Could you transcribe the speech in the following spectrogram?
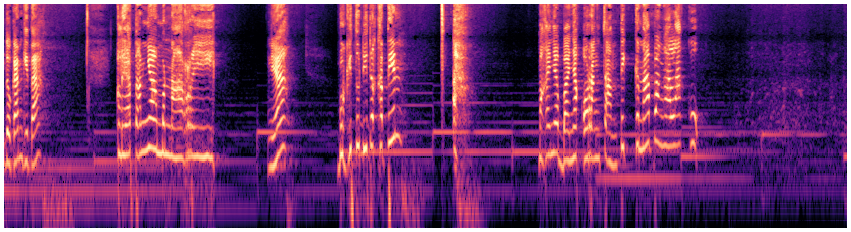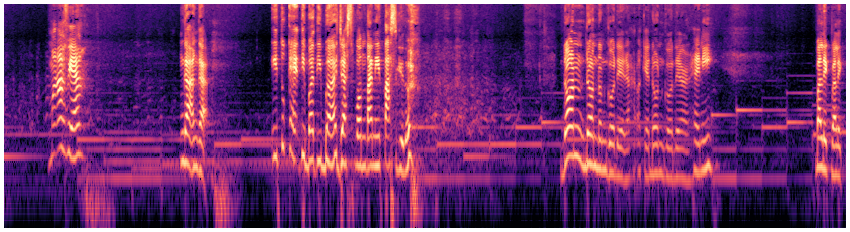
gitu kan kita. Kelihatannya menarik, Ya, begitu dideketin, ah, makanya banyak orang cantik, kenapa nggak laku? Maaf ya, nggak nggak, itu kayak tiba-tiba aja spontanitas gitu. Don't don't don't go there, oke okay, don't go there, Henny. Balik balik.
